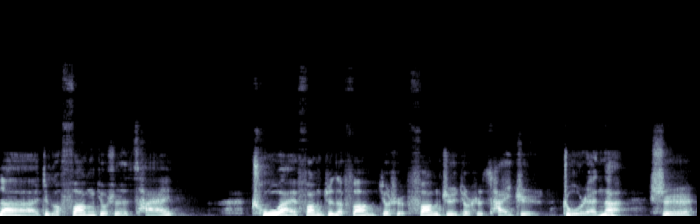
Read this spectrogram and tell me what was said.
那这个方就是才，出外方知的方就是方知，就是才知。主人呢是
